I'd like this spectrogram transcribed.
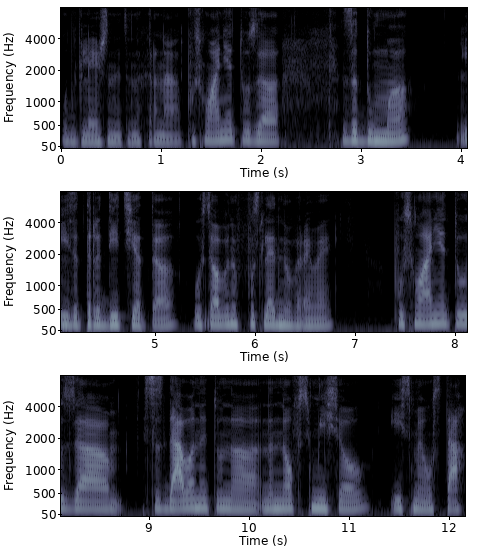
отглеждането на храна. Посланието за, за дома и за традицията, особено в последно време. Посланието за създаването на, на нов смисъл и смелостта.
